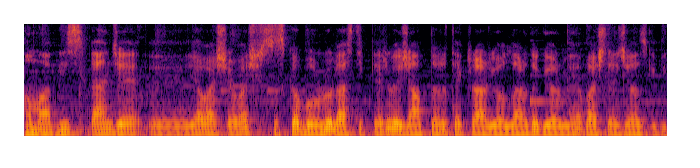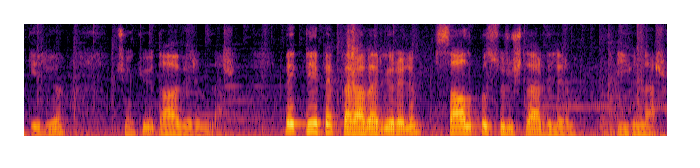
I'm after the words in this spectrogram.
Ama biz bence e, yavaş yavaş sıska borulu lastikleri ve jantları tekrar yollarda görmeye başlayacağız gibi geliyor. Çünkü daha verimler. Bekleyip hep beraber görelim. Sağlıklı sürüşler dilerim. İyi günler.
